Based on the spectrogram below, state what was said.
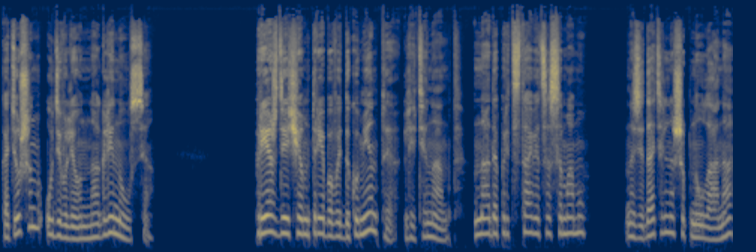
Катюшин удивленно оглянулся. «Прежде чем требовать документы, лейтенант, надо представиться самому», — назидательно шепнула она,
